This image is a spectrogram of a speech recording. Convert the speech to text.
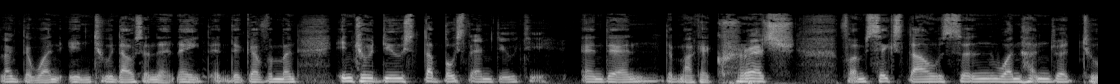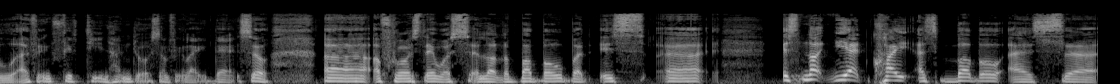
like the one in 2008, and the government introduced double stamp duty and then the market crashed from 6,100 to I think 1,500 or something like that. So, uh, of course, there was a lot of bubble, but it's uh, it's not yet quite as bubble as uh,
